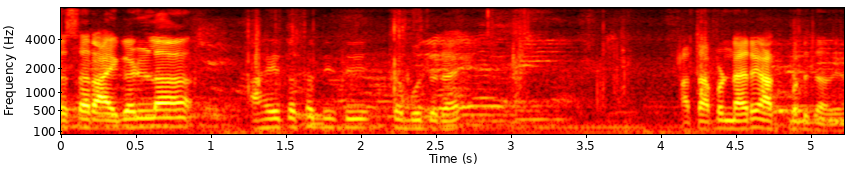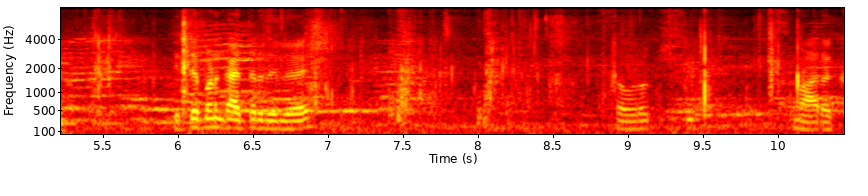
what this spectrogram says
जसं रायगडला आहे तसं तिथे कबूतर आहे. आता आपण डायरेक्ट आतमध्ये जाऊया. इथे पण काहीतरी दिलं आहे. संरक्षित स्मारक.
